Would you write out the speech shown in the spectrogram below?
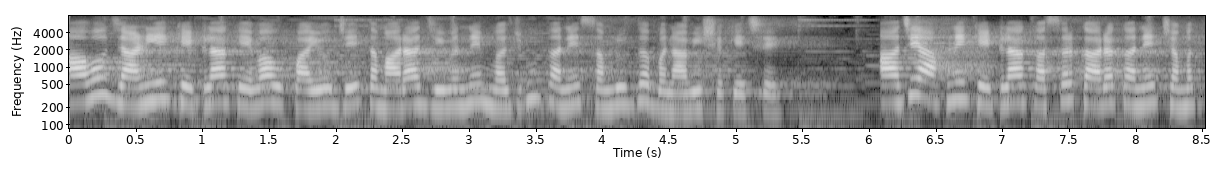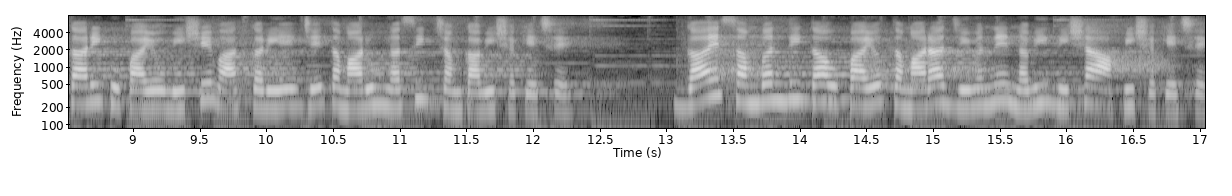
આવો જાણીએ કેટલાક એવા ઉપાયો જે તમારા જીવનને મજબૂત અને સમૃદ્ધ બનાવી શકે છે. આજે આપણે કેટલાક અસરકારક અને ચમત્કારિક ઉપાયો વિશે વાત કરીએ જે તમારું નસીબ ચમકાવી શકે છે. ગાય સંબંધિત આ ઉપાયો તમારા જીવનને નવી દિશા આપી શકે છે.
